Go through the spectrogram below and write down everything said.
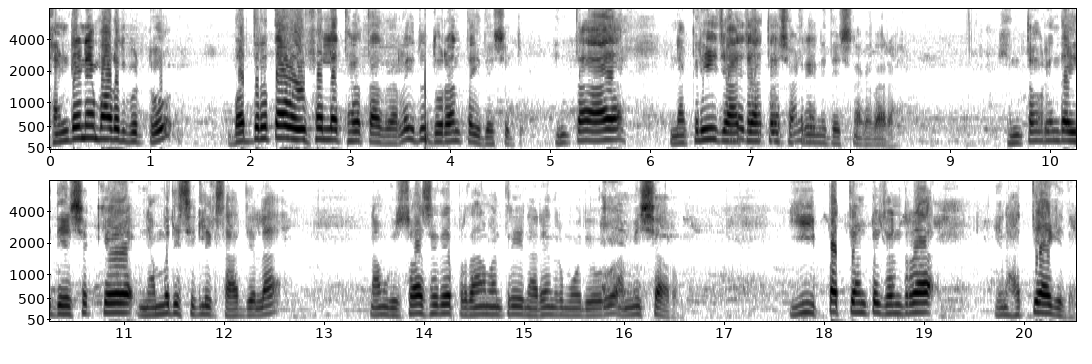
ಖಂಡನೆ ಮಾಡೋದು ಬಿಟ್ಟು ಭದ್ರತಾ ವೈಫಲ್ಯ ಅಂತ ಹೇಳ್ತಾ ಇದ್ದಾರಲ್ಲ, ಇದು ದುರಂತ ಈ ದೇಶದ್ದು. ಇಂಥ ನಕಲಿ ಜಾತ್ಯಾತ ಶಂಕರೇನು ದೇಶನಾಗದಾರ ಇಂಥವರಿಂದ ಈ ದೇಶಕ್ಕೆ ನೆಮ್ಮದಿ ಸಿಗ್ಲಿಕ್ಕೆ ಸಾಧ್ಯ ಇಲ್ಲ. ನಮ್ಗೆ ವಿಶ್ವಾಸ ಇದೆ, ಪ್ರಧಾನಮಂತ್ರಿ ನರೇಂದ್ರ ಮೋದಿಯವರು ಅಮಿತ್ ಶಾ ಅವರು. ಈ ಇಪ್ಪತ್ತೆಂಟು ಜನರ ಏನು ಹತ್ಯೆ ಆಗಿದೆ,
